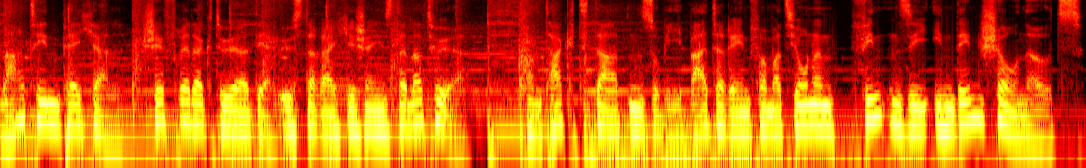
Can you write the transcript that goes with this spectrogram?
Martin Pechal, Chefredakteur der Österreichische Installateur. Kontaktdaten sowie weitere Informationen finden Sie in den Show Notes.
